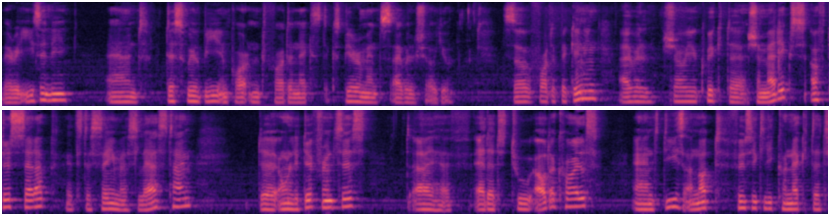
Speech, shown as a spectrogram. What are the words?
very easily and this will be important for the next experiments I will show you. So for the beginning I will show you quick the schematics of this setup. It's the same as last time. The only difference is I have added two outer coils and these are not physically connected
